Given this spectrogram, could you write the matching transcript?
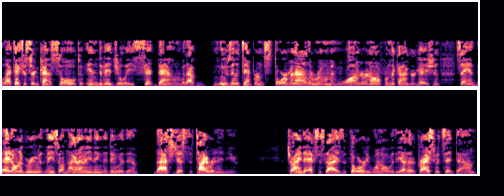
Well, that takes a certain kind of soul to individually sit down without losing a temper and storming out of the room and wandering off from the congregation saying they don't agree with me so I'm not going to have anything to do with them. That's just the tyrant in you. Trying to exercise authority one over the other. Christ would sit down.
